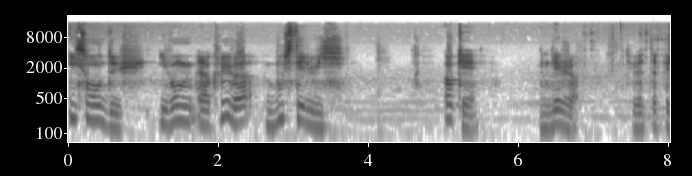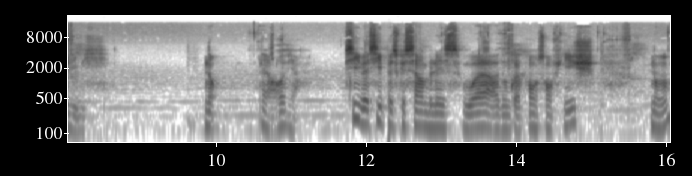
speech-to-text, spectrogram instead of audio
ils sont deux. Ils vont. Alors que lui va booster lui. Ok. Déjà, tu vas taper lui. Non. Alors reviens. Si, bah si, parce que c'est un bless. Waouh, donc après on s'en fiche. Non.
